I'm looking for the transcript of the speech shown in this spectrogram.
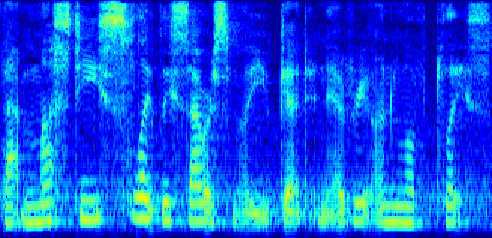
that musty, slightly sour smell you get in every unloved place.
